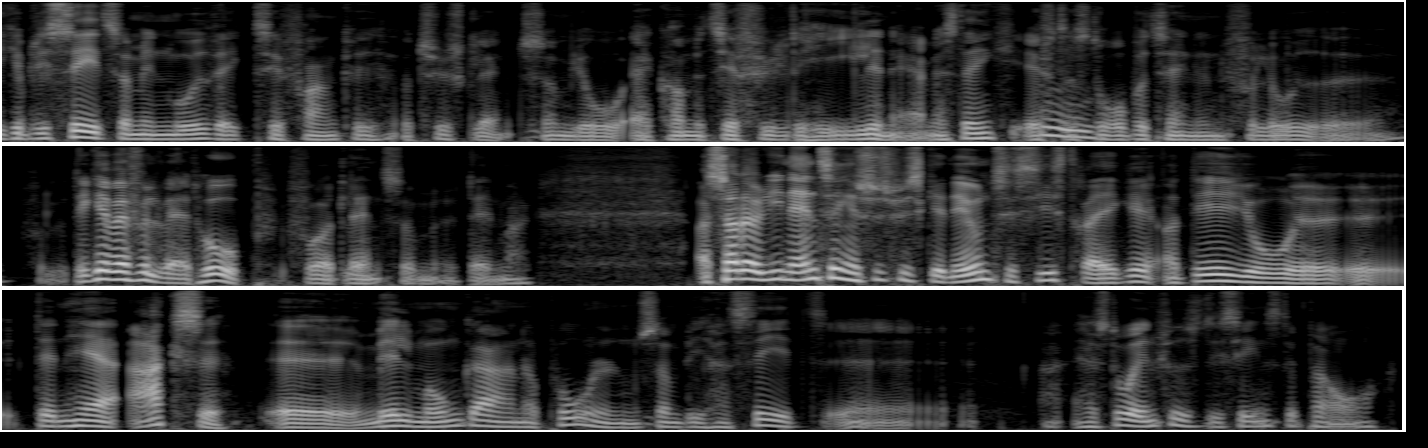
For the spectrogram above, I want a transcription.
de kan blive set som en modvægt til Frankrig og Tyskland, som jo er kommet til at fylde det hele nærmest, ikke? efter Mm. Storbritannien forlod, øh, forlod. Det kan i hvert fald være et håb for et land som øh, Danmark. Og så er der jo lige en anden ting, jeg synes, vi skal nævne til sidst, Rikke, og det er jo øh, øh, den her akse øh, mellem Ungarn og Polen, som vi har set øh, have stor indflydelse de seneste par år.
